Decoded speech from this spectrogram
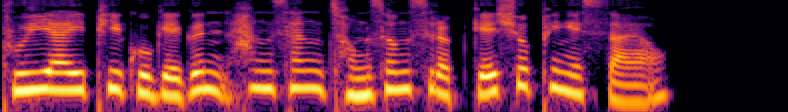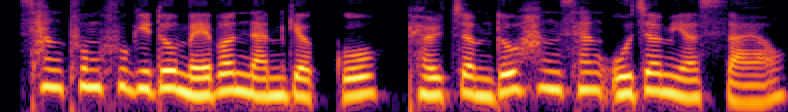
VIP 고객은 항상 정성스럽게 쇼핑했어요. 상품 후기도 매번 남겼고 별점도 항상 5점이었어요.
